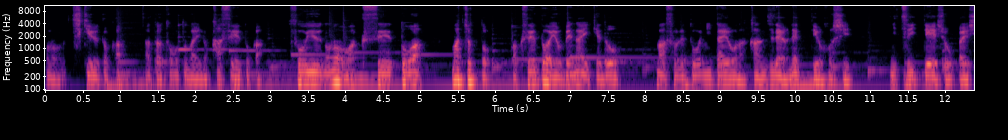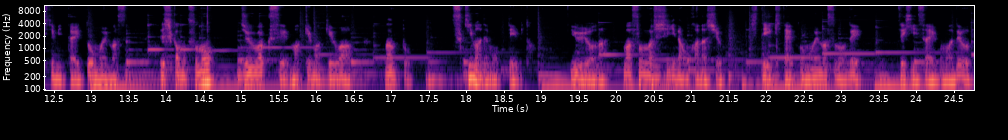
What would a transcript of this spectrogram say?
この地球とか、あとは遠隣の火星とか、そういうのの惑星とは、まあちょっと惑星とは呼べないけど、まあそれと似たような感じだよねっていう星について紹介してみたいと思います。で、しかもその準惑星負け負けは、なんと月まで持っているというような、まあそんな不思議なお話をしていきたいと思いますので、ぜひ最後までお付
